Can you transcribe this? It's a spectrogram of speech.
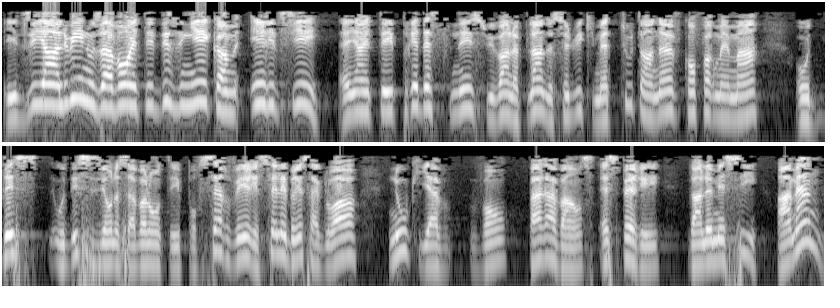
Il dit, en lui, nous avons été désignés comme héritiers, ayant été prédestinés suivant le plan de celui qui met tout en œuvre conformément aux décisions de sa volonté pour servir et célébrer sa gloire, nous qui avons par avance espéré dans le Messie. Amen.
